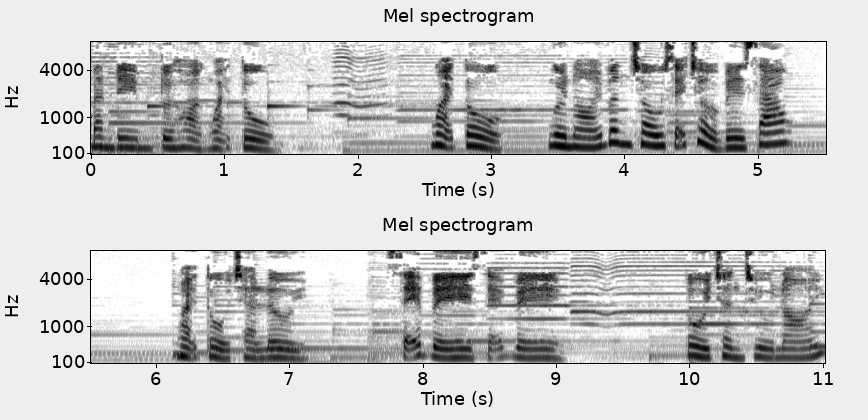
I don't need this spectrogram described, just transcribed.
Ban đêm tôi hỏi ngoại tổ. Ngoại tổ, người nói Vân Châu sẽ trở về sao? Ngoại tổ trả lời, sẽ về, sẽ về. Tôi trần trừ nói,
